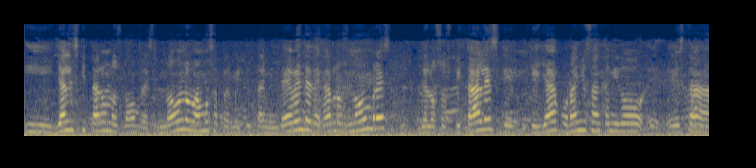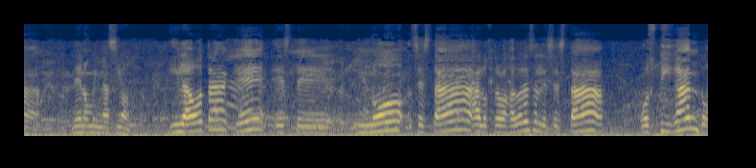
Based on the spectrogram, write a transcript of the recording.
y ya les quitaron los nombres, no lo vamos a permitir también, deben de dejar los nombres de los hospitales que, ya por años han tenido eh, esta denominación. Y la otra que este, no se está, a los trabajadores se les está hostigando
